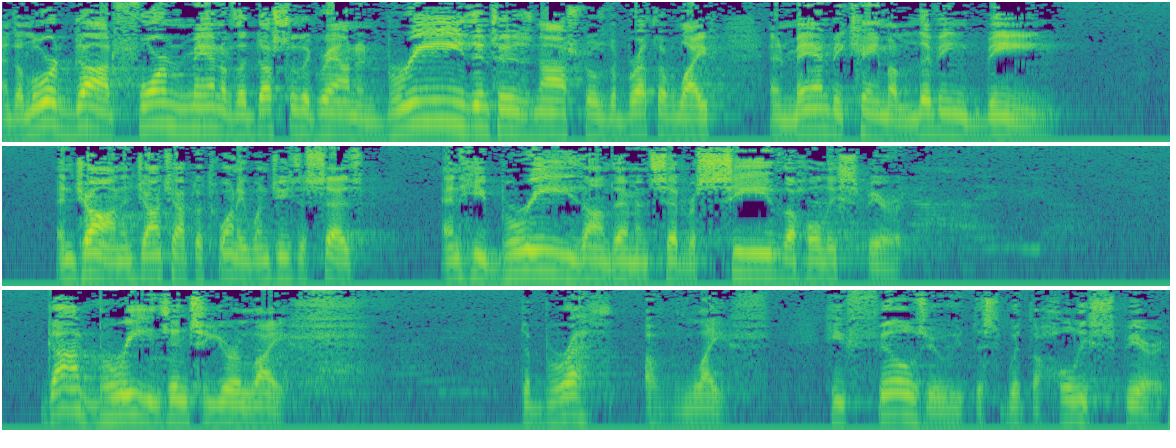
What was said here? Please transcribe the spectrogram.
And the Lord God formed man of the dust of the ground and breathed into his nostrils the breath of life and man became a living being. And John, in John chapter 20, when Jesus says, and he breathed on them and said, receive the Holy Spirit. God breathes into your life the breath of life. He fills you with the Holy Spirit.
